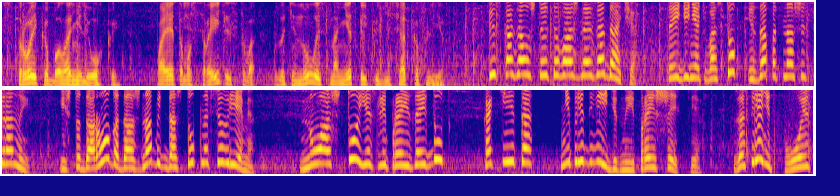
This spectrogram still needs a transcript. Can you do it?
стройка была нелегкой, поэтому строительство затянулось на несколько десятков лет. Ты сказал, что это важная задача – соединять восток и запад нашей страны, и что дорога должна быть доступна все время. Ну а что, если произойдут какие-то непредвиденные происшествия? Застрянет поезд,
